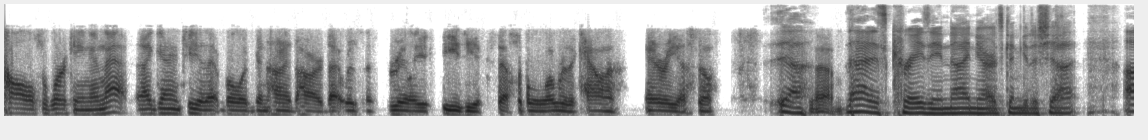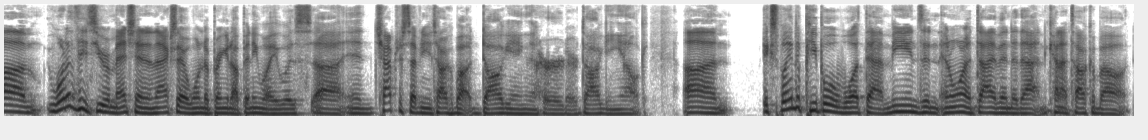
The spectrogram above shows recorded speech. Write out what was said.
calls working, and that I guarantee you that bull had been hunted hard. That was a really easy, accessible, over the counter area. So yeah, um, that is crazy. Nine yards can get a shot. Um, one of the things you were mentioning, and actually I wanted to bring it up anyway, was uh, in chapter seven you talk about dogging the herd or dogging elk. Um, explain to people what that means, and, and I want to dive into that and kind of talk about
